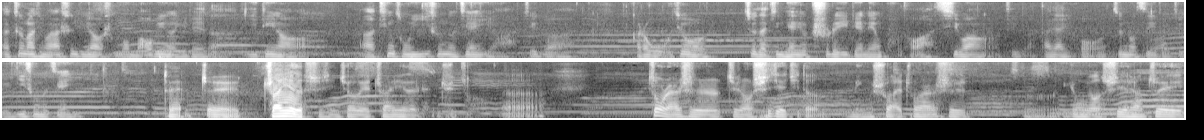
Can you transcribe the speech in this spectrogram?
呃，正常情况下身体要有什么毛病啊一类的，一定要啊听从医生的建议啊。这个反正我就就在今天就吃了一点点苦头啊，希望这个大家以后尊重自己的这个医生的建议。对，这专业的事情交给专业的人去做。呃，纵然是这种世界级的名帅，纵然是嗯拥有世界上最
